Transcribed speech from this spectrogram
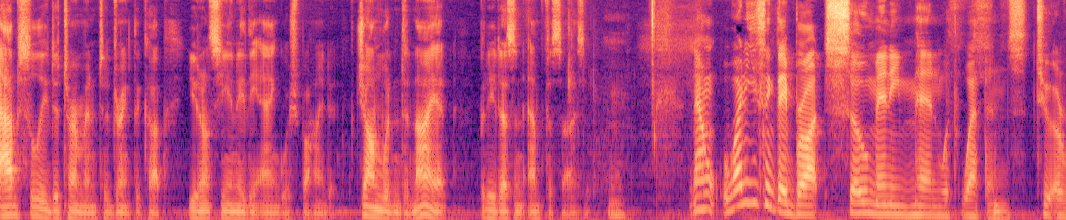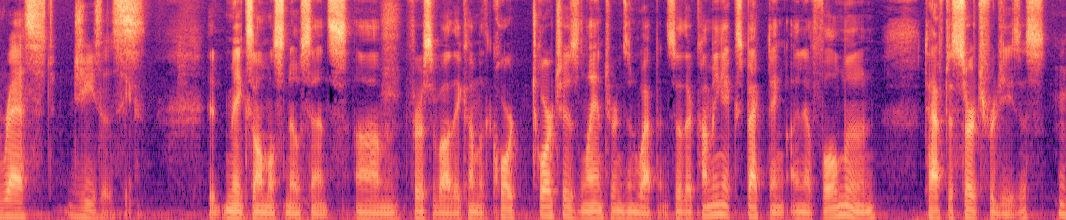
absolutely determined to drink the cup. You don't see any of the anguish behind it. John wouldn't deny it, but he doesn't emphasize it. Hmm. Now, why do you think they brought so many men with weapons to arrest Jesus here? It makes almost no sense. Um, first of all, they come with cor- torches, lanterns, and weapons. So they're coming expecting in a full moon to have to search for Jesus. Hmm.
